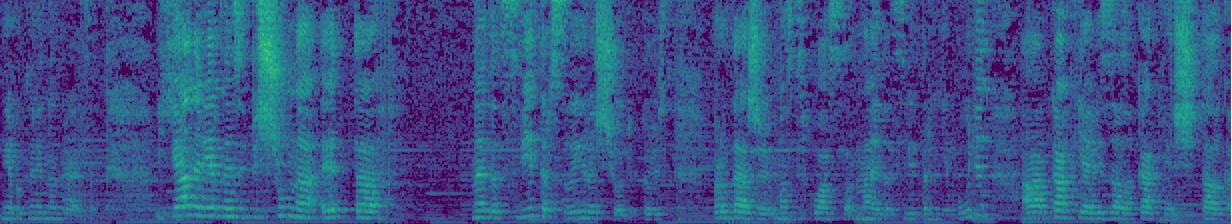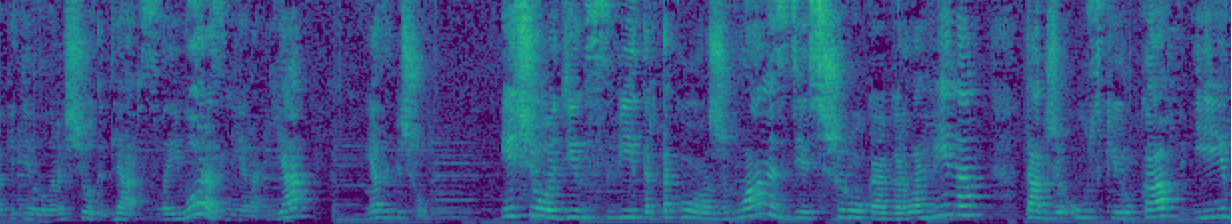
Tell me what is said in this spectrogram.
необыкновенно нравится. Я, наверное, запишу на, это, на этот свитер свои расчеты. То есть продажи мастер-класса на этот свитер не будет. А как я вязала, как я считала, как я делала расчеты для своего размера, я, я запишу. Еще один свитер такого же плана. Здесь широкая горловина, также узкий рукав и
